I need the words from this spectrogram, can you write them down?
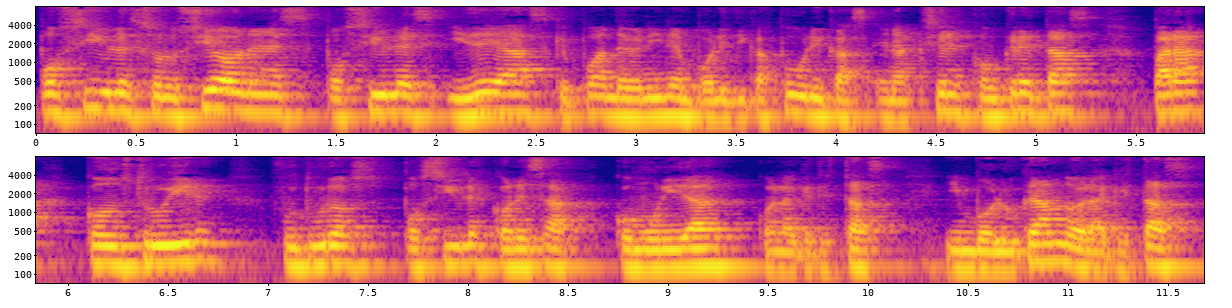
posibles soluciones, posibles ideas que puedan devenir en políticas públicas, en acciones concretas para construir futuros posibles con esa comunidad con la que te estás involucrando, a la que estás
